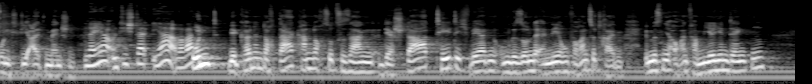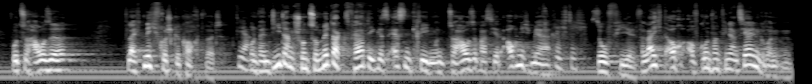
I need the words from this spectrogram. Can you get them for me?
und die alten Menschen. Naja, und die Stadt, ja, aber was? Und wir können doch, da kann doch sozusagen der Staat tätig werden, um gesunde Ernährung voranzutreiben. Wir müssen ja auch an Familien denken, wo zu Hause vielleicht nicht frisch gekocht wird. Ja. Und wenn die dann schon zum Mittag fertiges Essen kriegen und zu Hause passiert auch nicht mehr Richtig. so viel, vielleicht auch aufgrund von finanziellen Gründen,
